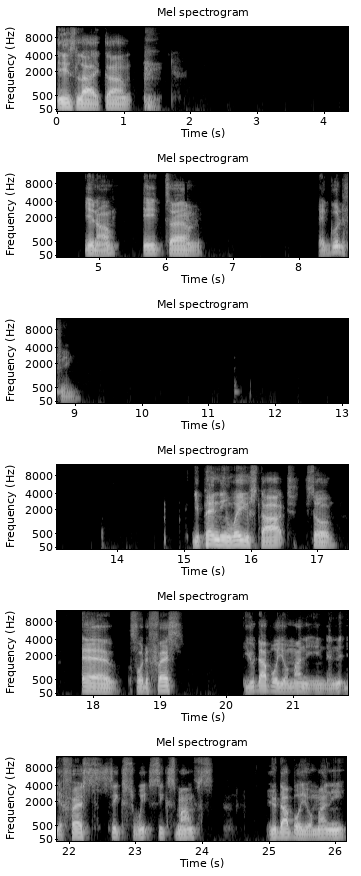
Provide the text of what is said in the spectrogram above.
it's like, um, you know, it's um, a good thing. Depending where you start. So uh, for the first, you double your money in the, the first six weeks, six months, you double your money.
